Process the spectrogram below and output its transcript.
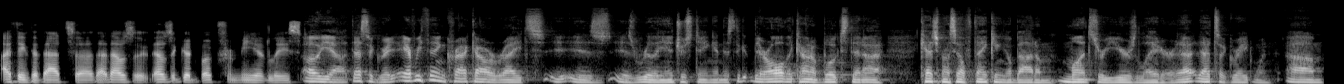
I think that that's uh, that that was a that was a good book for me at least. Oh yeah, that's a great. Everything Krakauer writes is is really interesting, and they're all the kind of books that I catch myself thinking about them months or years later. That, that's a great one. Um,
